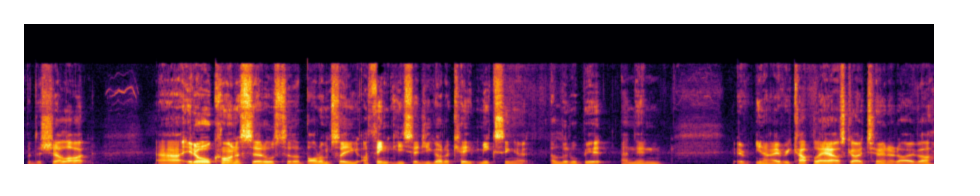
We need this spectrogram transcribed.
with the Shellite. Uh, it all kind of settles to the bottom. So you, I think he said you got to keep mixing it a little bit, and then you know every couple of hours go turn it over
